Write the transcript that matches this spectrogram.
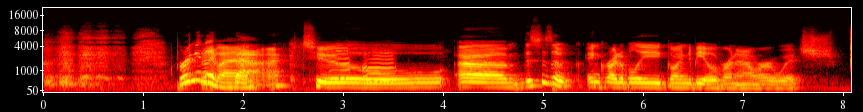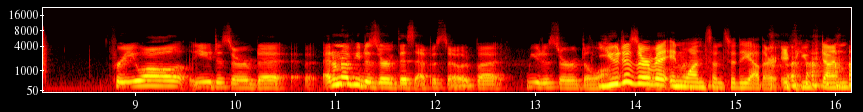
Bringing Anyway. it back to um, this is a incredibly going to be over an hour, which for you all, you deserved it. I don't know if you deserved this episode, but you deserved a lot. you deserve it in one sense or the other. If you've done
